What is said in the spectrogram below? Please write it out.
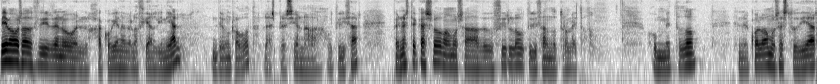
Bien, vamos a decir de nuevo el jacobiano velocidad lineal de un robot, la expresión a utilizar, pero en este caso vamos a deducirlo utilizando otro método. Un método en el cual vamos a estudiar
